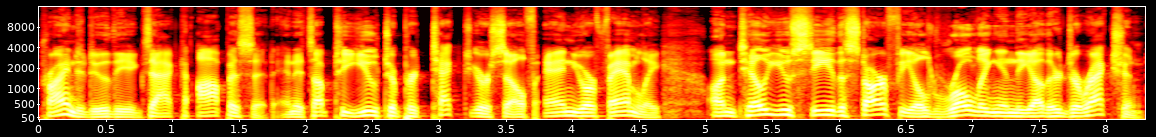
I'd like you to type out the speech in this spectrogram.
trying to do the exact opposite. And it's up to you to protect yourself and your family until you see the starfield rolling in the other direction.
